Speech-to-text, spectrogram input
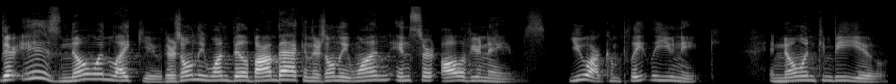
There is no one like you. There's only one Bill Bomback, and there's only one insert all of your names. You are completely unique, and no one can be you.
